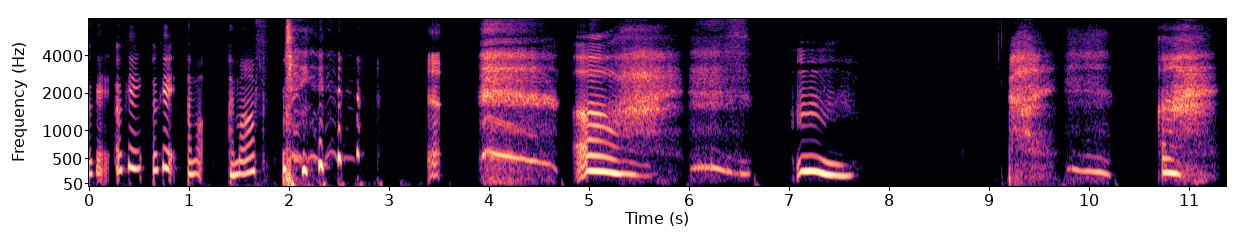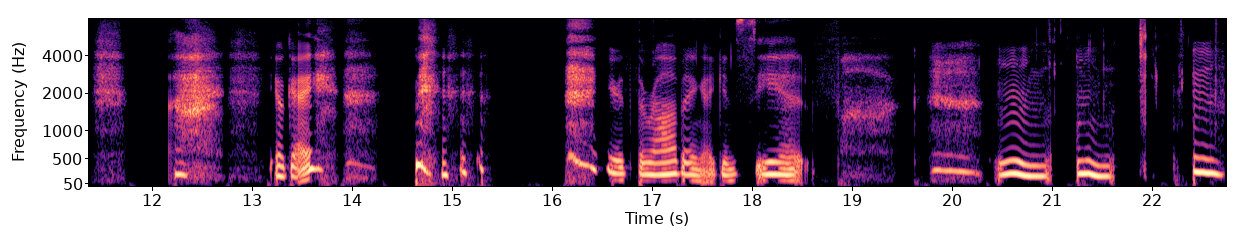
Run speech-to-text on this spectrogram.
okay, okay, okay. I'm, I'm off. oh, mm. Uh, uh, you okay? You're throbbing. I can see it. Fuck. Mm, mm, mm.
